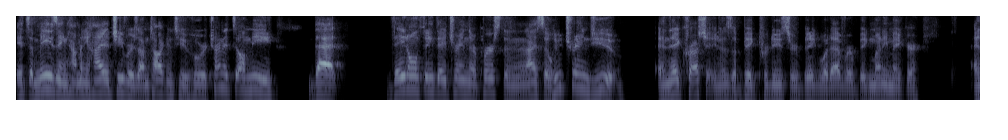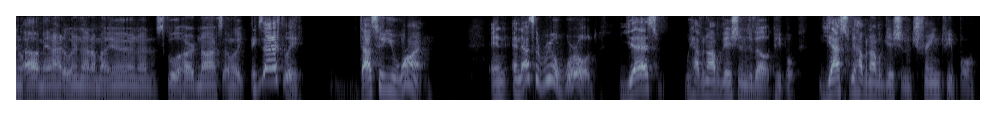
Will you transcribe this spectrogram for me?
It's amazing how many high achievers I'm talking to who are trying to tell me that they don't think they train their person. And I said, who trained you? And they crush it. You know, this is a big producer, big whatever, big money maker. And oh man, I had to learn that on my own. I had school of hard knocks. I'm like, exactly. That's who you want. And and that's the real world. Yes, we have an obligation to develop people. Yes, we have an obligation to train people.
